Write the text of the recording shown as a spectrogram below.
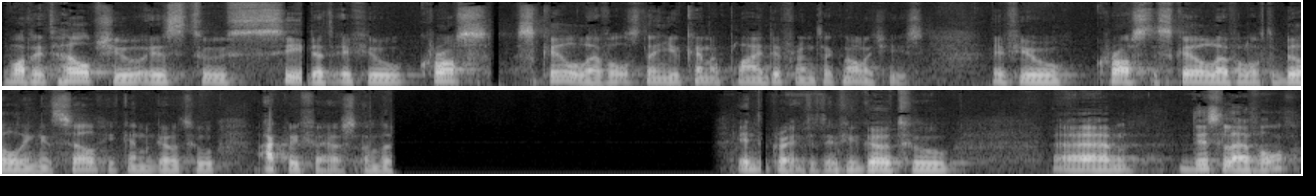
what it helps you is to see that if you cross scale levels, then you can apply different technologies. If you cross the scale level of the building itself, you can go to aquifers under integrated. If you go to um, this level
